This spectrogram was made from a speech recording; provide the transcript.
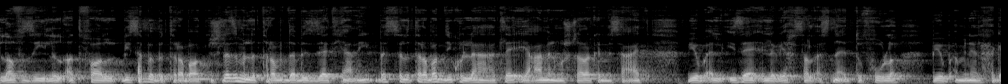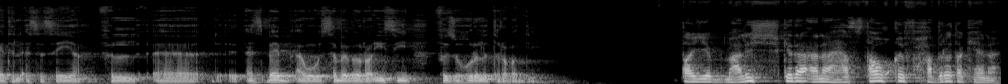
لفظي للأطفال بيسبب اضطرابات. مش لازم الاضطراب ده بالذات يعني بس الاضطرابات دي كلها هتلاقي عامل مشترك إن ساعات بيبقى الإيذاء اللي بيحصل أثناء الطفولة بيبقى من الحاجات الأساسية في الاسباب أو السبب الرئيسي في ظهور الاضطرابات دي. طيب معلش كده أنا هستوقف حضرتك هنا.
